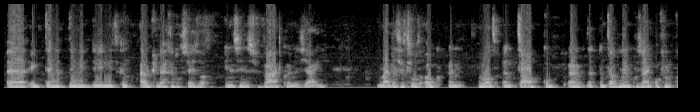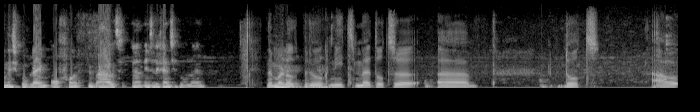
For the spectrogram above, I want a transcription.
Eh, ik denk dat dingen die je niet kan uitleggen nog steeds wel enigszins waar kunnen zijn. Maar dat zit bijvoorbeeld ook een, bijvoorbeeld een, taal, eh, een taalprobleem kan zijn of een connectieprobleem of gewoon überhaupt een intelligentieprobleem. Nee, maar dat bedoel ik niet met dat ze. ehm dat. Ou-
